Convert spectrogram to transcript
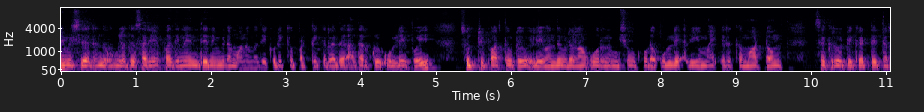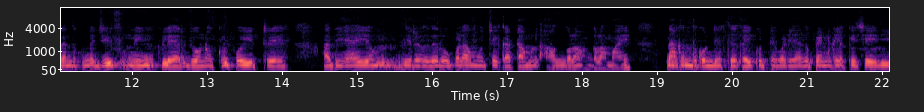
நிமிஷத்திலிருந்து உங்களுக்கு சரியாக பதினைந்து நிமிடம் அனுமதி கொடுக்கப்பட்டிருக்கிறது. அதற்குள் உள்ளே போய் சுற்றி பார்த்துவிட்டு வெளியே வந்து விடலாம். ஒரு நிமிஷம் கூட உள்ளே அதிகமாக இருக்க மாட்டோம். செக்யூரிட்டி கட்டை திறந்து கொண்டு ஜீஃப் நியூக்ளியர் ஜோனுக்குள் போயிற்று. அத்தியாயம் இருபது. ரூபலா மூச்சை கட்டாமல் அங்குலம் அங்குலமாய் நகர்ந்து கொண்டிருக்க கைக்குட்டை வழியாக பெண்களுக்கு செய்தி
